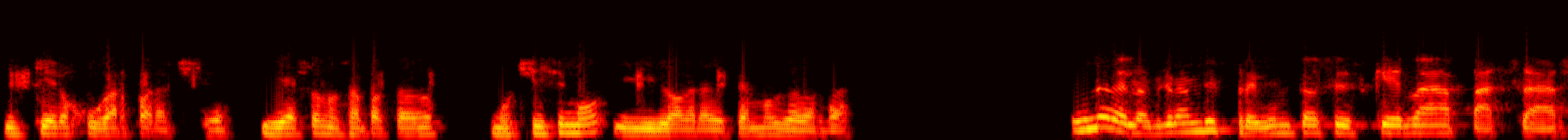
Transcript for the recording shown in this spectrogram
y quiero jugar para Chile. Y eso nos ha pasado muchísimo y lo agradecemos de verdad. Una de las grandes preguntas es qué va a pasar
